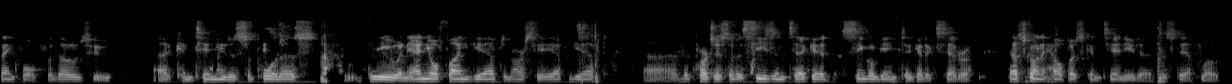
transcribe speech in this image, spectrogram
thankful for those who uh, continue to support us through an annual fund gift, an RCAF gift, uh, the purchase of a season ticket, single game ticket, et cetera that's going to help us continue to, to stay afloat.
